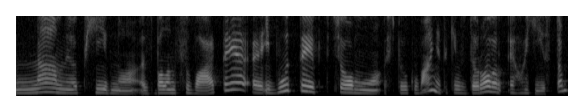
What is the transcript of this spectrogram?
нам необхідно збалансувати і бути в цьому спілкуванні таким здоровим егоїстом,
